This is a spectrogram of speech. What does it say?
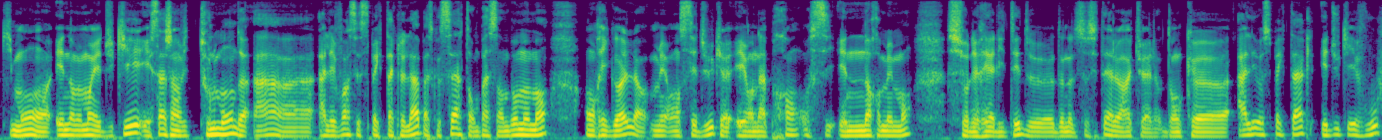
qui m'ont énormément éduqué et ça j'invite tout le monde à euh, aller voir ces spectacles-là parce que certes, on passe un bon moment, on rigole, mais on s'éduque et on apprend aussi énormément sur les réalités de, de notre société à l'heure actuelle. Donc, euh, allez au spectacle, éduquez-vous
